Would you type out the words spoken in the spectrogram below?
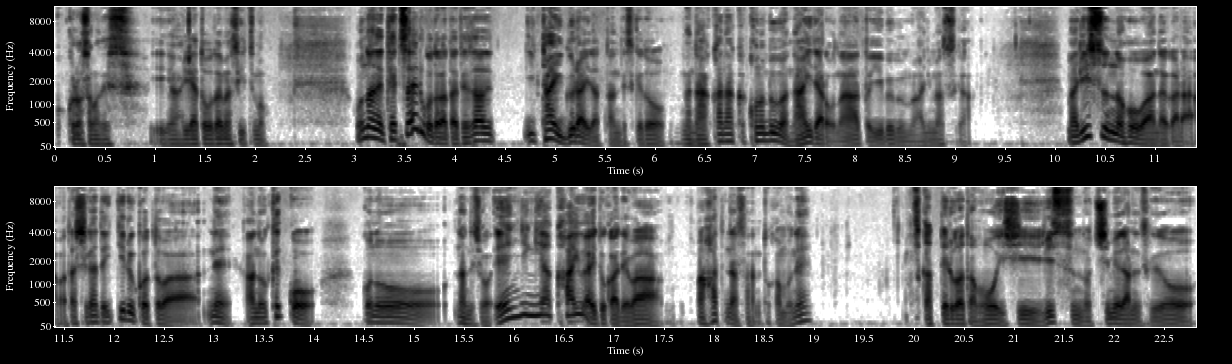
ご苦労様です。いや、ありがとうございます、いつも。ほんとはね、手伝えることがあったら手伝いたいぐらいだったんですけど、まあ、なかなかこの部分はないだろうなという部分もありますが、まあ、 LISTEN の方は、だから、私ができることはね、あの、結構、この、なんでしょう、エンジニア界隈とかでは、まあ、はてなさんとかもね、使ってる方も多いし、 LISTEN の知名度あるんですけど、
